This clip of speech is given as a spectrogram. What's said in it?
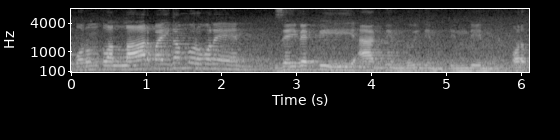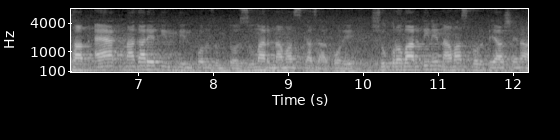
উপরন্তু আল্লাহর পাইগাম্বর বলেন, যেই ব্যক্তি একদিন, দুই দিন, তিন দিন, অর্থাৎ এক নাগারে তিন দিন পর্যন্ত জুমার নামাজ কাজা করে, শুক্রবার দিনে নামাজ পড়তে আসে না,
